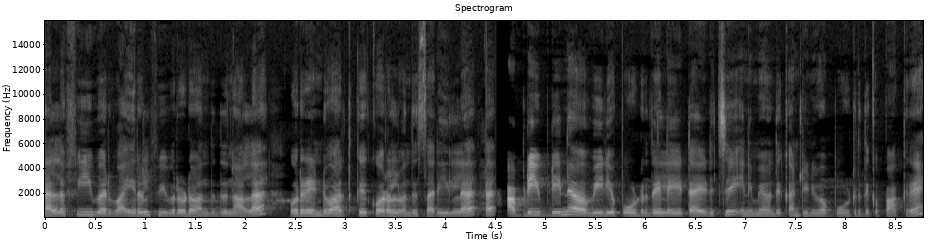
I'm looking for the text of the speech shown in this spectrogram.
நல்ல ஃபீவர் வைரல் ஃபீவரோடு வந்ததுனால ஒரு ரெண்டு வாரத்துக்கு குரல் வந்து சரியில்லை. அப்படி இப்படின்னு வீடியோ போடுறதே லேட் ஆகிடுச்சு இனிமேல் வந்து கண்டினியூவாக போடுறதுக்கு பார்க்குறேன்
